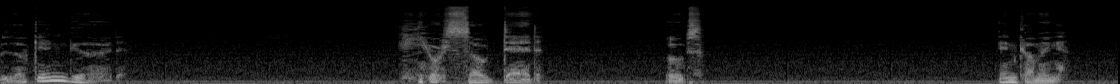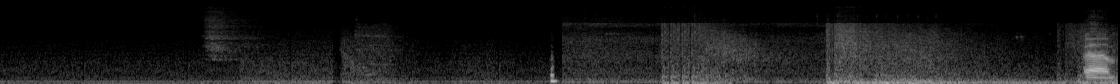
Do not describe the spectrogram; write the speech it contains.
Looking good. You're so dead. Oops. Incoming. Um,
